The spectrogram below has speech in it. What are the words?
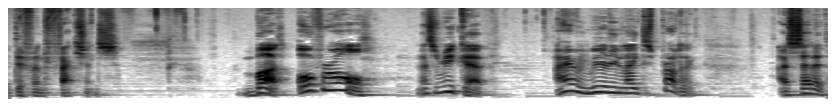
different factions. But overall, let's recap. I really like this product. I said it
